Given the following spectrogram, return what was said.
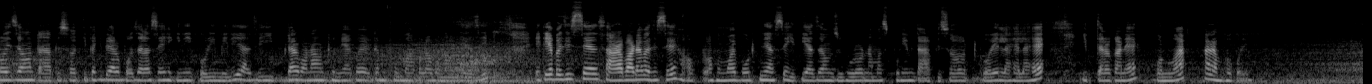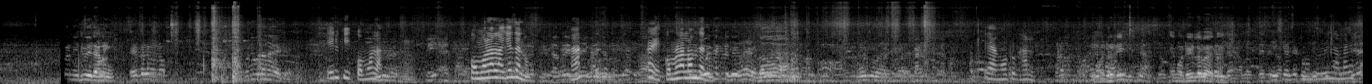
লৈ যাওঁ তাৰপিছত কিবা কিবি আৰু বজাৰ আছে সেইখিনি কৰি মেলি আজি ইফতাৰ বনাওঁ ধুনীয়াকৈ একদম ফুৰ্মা পোলা বনাওঁ দেই আজি। এতিয়া বাজিছে চাৰে বাৰটা বাজিছে সময় বহুতখিনি আছে এতিয়া যাওঁ জোহৰৰ নামাজ পঢ়িম তাৰপিছত গৈ লাহে লাহে ইফতাৰৰ কাৰণে বনোৱা আৰম্ভ কৰিম। এইটো কি কমলা? কমলা লাগে জানো? হা? এই কমলা ল'ম জানো? এই আঙুৰটো ভাল। নালাগে।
